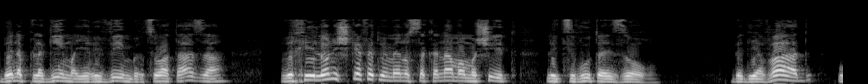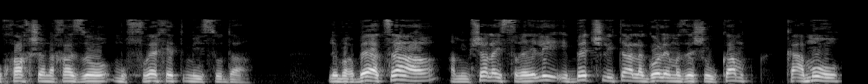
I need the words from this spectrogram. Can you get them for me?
בין הפלגים היריבים ברצועת עזה, וכי לא נשקפת ממנו סכנה ממשית ליציבות האזור. בדיעבד, הוכח שהנחה זו מופרכת מיסודה. למרבה הצער, הממשל הישראלי איבד שליטה על הגולם הזה שהוקם, כאמור,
